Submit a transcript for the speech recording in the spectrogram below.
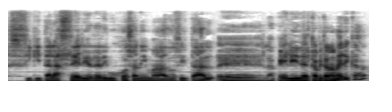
si quita la serie de dibujos animados y tal, eh, la peli del Capitán América,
